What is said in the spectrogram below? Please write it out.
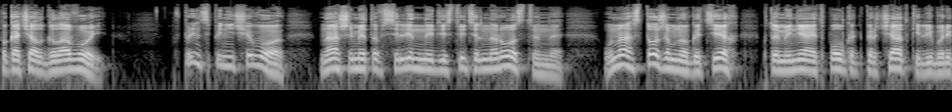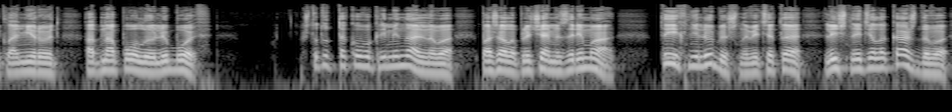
покачал головой. «В принципе, ничего. Наши метавселенные действительно родственны. У нас тоже много тех, кто меняет пол как перчатки, либо рекламирует однополую любовь. Что тут такого криминального, пожала плечами Зарима. Ты их не любишь, но ведь это личное дело каждого,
